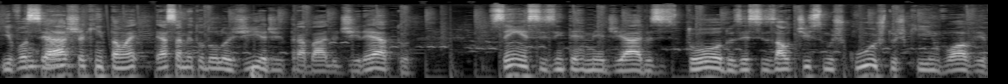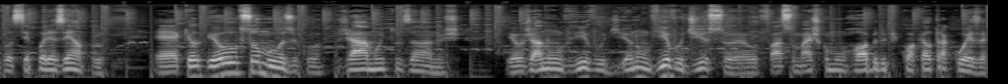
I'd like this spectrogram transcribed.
E você então... acha que, então, é, essa metodologia de trabalho direto sem esses intermediários todos, esses altíssimos custos que envolve você, por exemplo, é que eu, eu sou músico já há muitos anos. Eu já não vivo, eu não vivo disso, eu faço mais como um hobby do que qualquer outra coisa.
